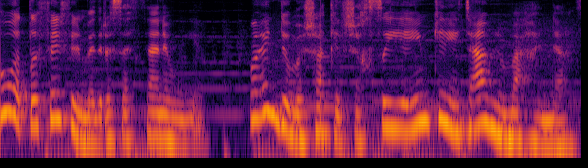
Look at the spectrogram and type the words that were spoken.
هو طفل في المدرسة الثانوية وعنده مشاكل شخصية يمكن يتعاملوا معها الناس.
